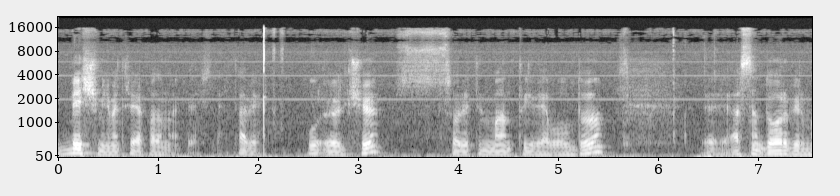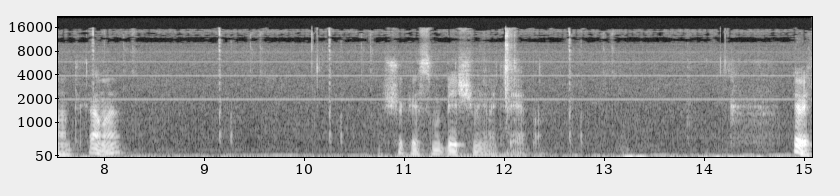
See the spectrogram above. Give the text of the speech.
5 mm yapalım arkadaşlar. Tabi bu ölçü Solid'in mantığıyla oldu. Ee, aslında doğru bir mantık ama şu kısmı 5 mm yapalım. Evet.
